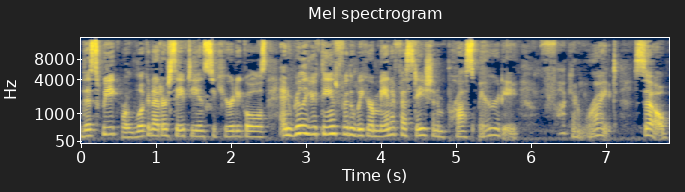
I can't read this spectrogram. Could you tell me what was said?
this week we're looking at our safety and security goals, and really your themes for the week are manifestation and prosperity fucking right. So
